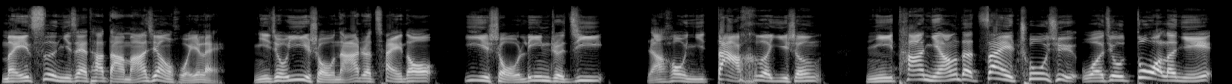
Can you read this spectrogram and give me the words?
每次你在她打麻将回来。”你就一手拿着菜刀，一手拎着鸡，然后你大喝一声：“你他娘的再出去，我就剁了你！”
